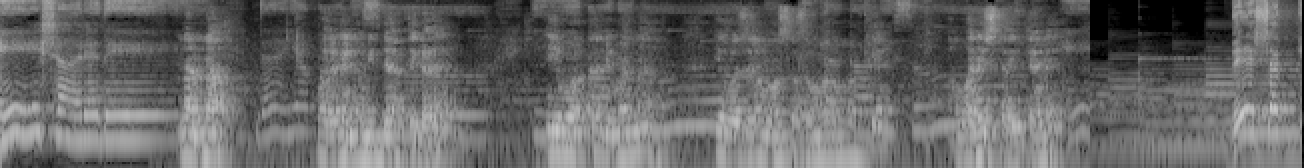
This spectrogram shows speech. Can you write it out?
ಹೇ ಶಾರದೆ ನನ್ನ ಒಲವಿನ ವಿದ್ಯಾರ್ಥಿಗಳೇ ಈ ಮೂಲಕ ನಿಮ್ಮನ್ನ ಈ ವಜ್ರ ಮಹೋತ್ಸವ ಸಮಾರಂಭಕ್ಕೆ ಆಹ್ವಾನಿಸ್ತಾ ಇದ್ದೇನೆ. ದೇಶಕ್ಕೆ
